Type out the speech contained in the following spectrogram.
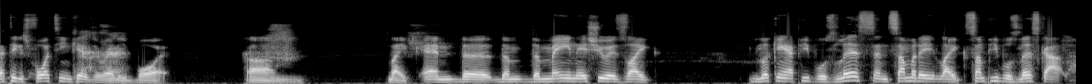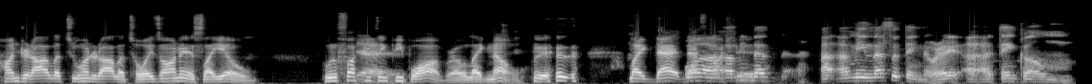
I think it's 14 kids already bought. Um, like, and the, the, the main issue is like looking at people's lists, and somebody like some people's lists got hundred dollar, two hundred dollar toys on it. It's like, yo, who the fuck you think people are, bro? Like, no, like that. That's well, my I shit. mean that. I, I mean that's the thing, though, right? I, I think um,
